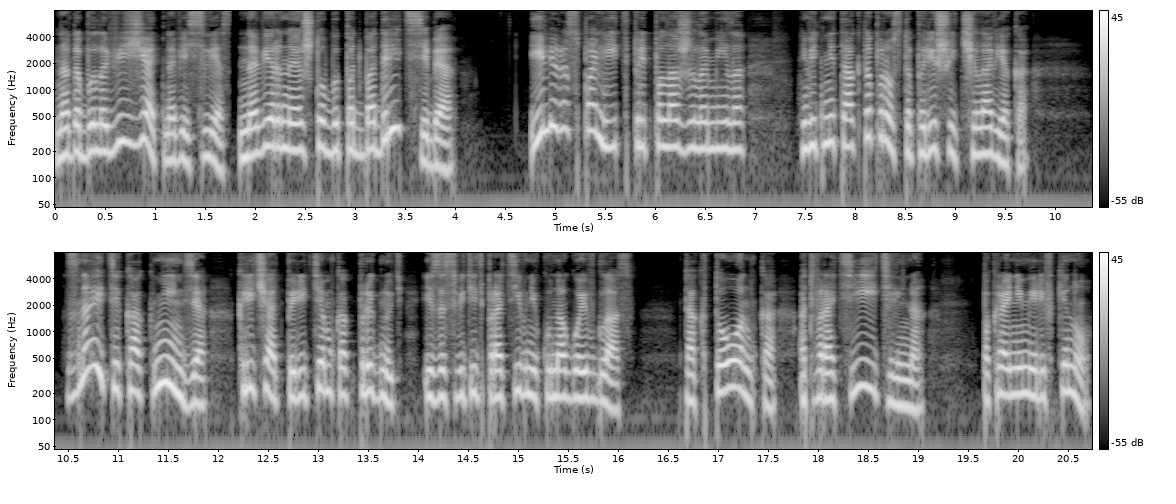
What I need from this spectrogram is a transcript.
надо было визжать на весь лес? Наверное, чтобы подбодрить себя?» «Или распалить», — предположила Мила, — ведь не так-то просто порешить человека. Знаете, как ниндзя кричат перед тем, как прыгнуть и засветить противнику ногой в глаз? Так тонко, отвратительно, по крайней мере, в кино.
